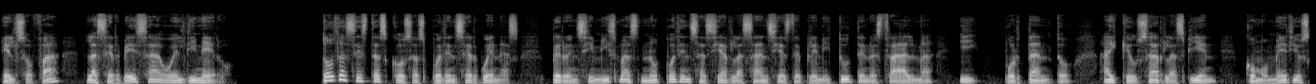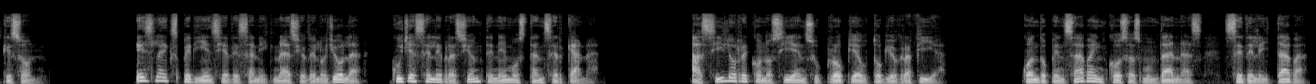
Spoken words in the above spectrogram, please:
el sofá, la cerveza o el dinero. Todas estas cosas pueden ser buenas, pero en sí mismas no pueden saciar las ansias de plenitud de nuestra alma y, por tanto, hay que usarlas bien como medios que son. Es la experiencia de San Ignacio de Loyola, cuya celebración tenemos tan cercana. Así lo reconocía en su propia autobiografía. Cuando pensaba en cosas mundanas, se deleitaba,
